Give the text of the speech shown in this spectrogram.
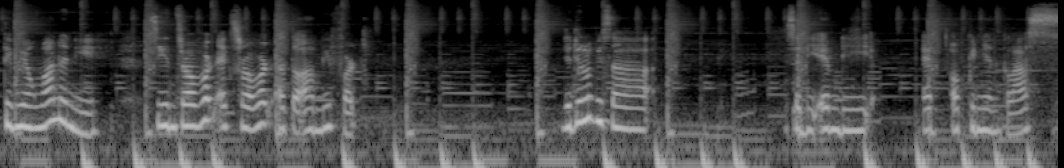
tim yang mana nih? Si introvert extrovert atau ambivert? Jadi lo bisa bisa DM di at opinion class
